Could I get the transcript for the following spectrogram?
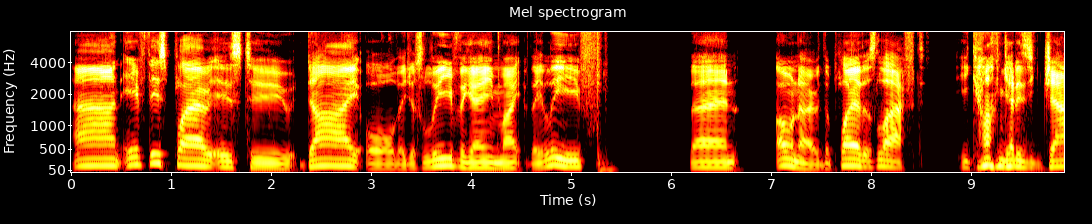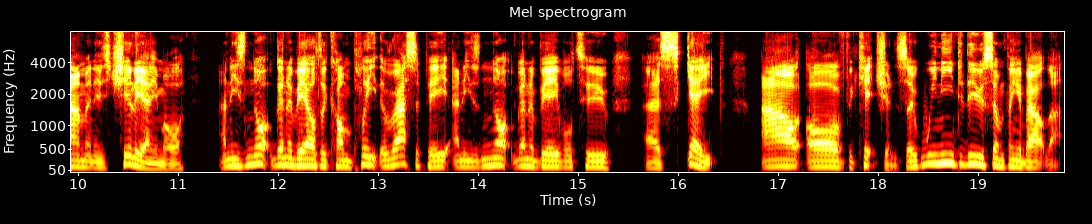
And if this player is to die or they just leave the game, right, if they leave, then, oh no, the player that's left, he can't get his jam and his chili anymore. And he's not going to be able to complete the recipe and he's not going to be able to escape out of the kitchen. So we need to do something about that.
